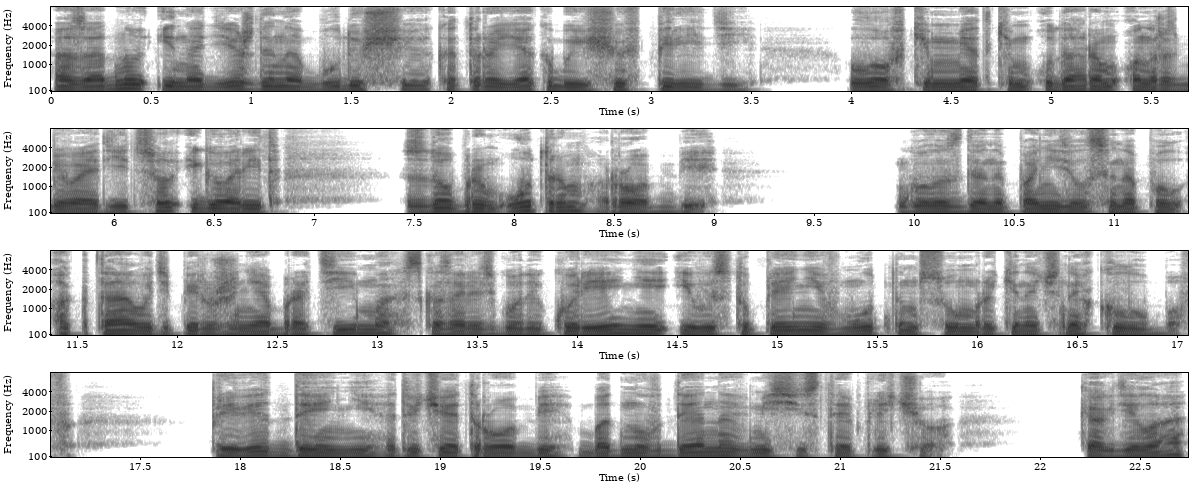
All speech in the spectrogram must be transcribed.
а заодно и надежды на будущее, которое якобы еще впереди. Ловким метким ударом он разбивает яйцо и говорит «С добрым утром, Робби!» Голос Дэна понизился на пол октавы, теперь уже необратимо, сказались годы курения и выступлений в мутном сумраке ночных клубов. «Привет, Дэнни», — отвечает Робби, боднув Дэна в мясистое плечо. «Как дела?»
